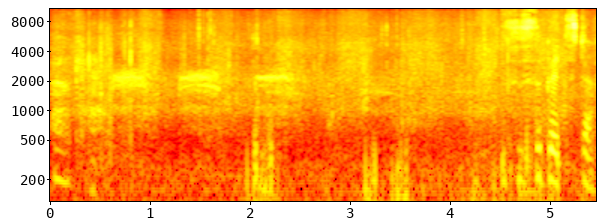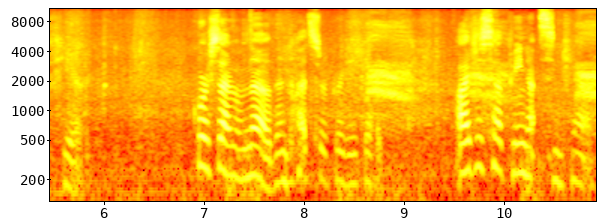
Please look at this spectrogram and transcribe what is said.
Okay. This the good stuff here. Of course, I don't know. The nuts are pretty good. I just have peanuts in here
